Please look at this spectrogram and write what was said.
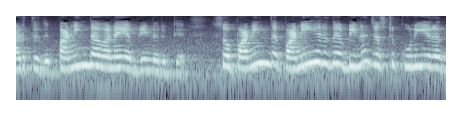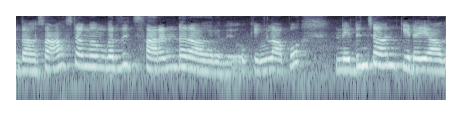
அடுத்தது பணிந்தவனை அப்படின்னு இருக்குது ஸோ பணிந்த பணியிறது அப்படின்னா ஜஸ்ட் குனியிறது தான். சாஷ்டாங்கங்கிறது சரண்டர் ஆகிறது. ஓகேங்களா? அப்போது நெடுஞ்சான் கிடையாக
